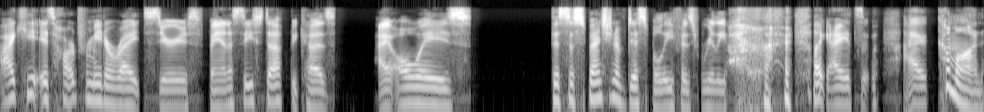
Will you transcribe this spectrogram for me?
I can't, it's hard for me to write serious fantasy stuff because I always the suspension of disbelief is really hard. like I it's I come on.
